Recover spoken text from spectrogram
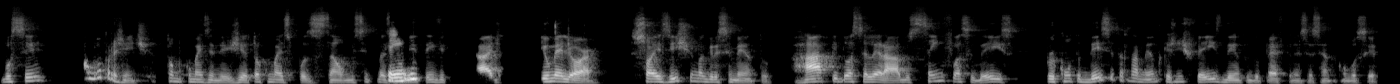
você falou pra gente: tomo com mais energia, tô com mais disposição, me sinto mais bonita, tem vitalidade. E o melhor, só existe emagrecimento rápido, acelerado, sem flacidez, por conta desse tratamento que a gente fez dentro do PF 360 com você.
